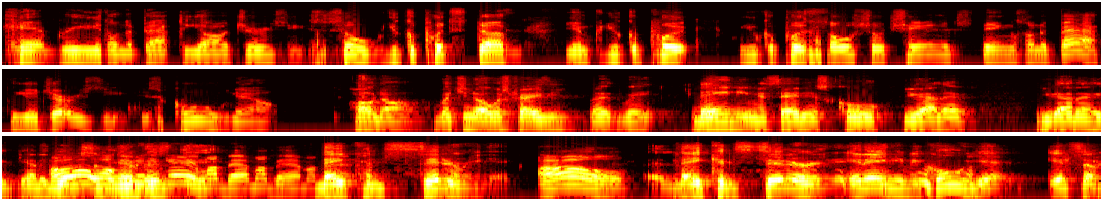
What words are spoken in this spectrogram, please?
can't breathe on the back of y'all jerseys. So you could put stuff you, you could put you could put social change things on the back of your jersey. It's cool now. Hold on. But you know what's crazy? But wait, they ain't even said it's cool. You gotta you gotta gotta give oh, some oh, emphasis. Give my bad, my bad, my bad. they bad. considering it. Oh, they consider it. It ain't even cool yet. It's a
